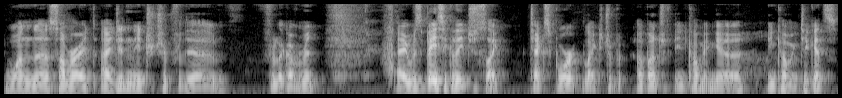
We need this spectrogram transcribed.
one uh, summer I, I did an internship for the for the government. It was basically just like tech support, like a bunch of incoming uh, incoming tickets.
